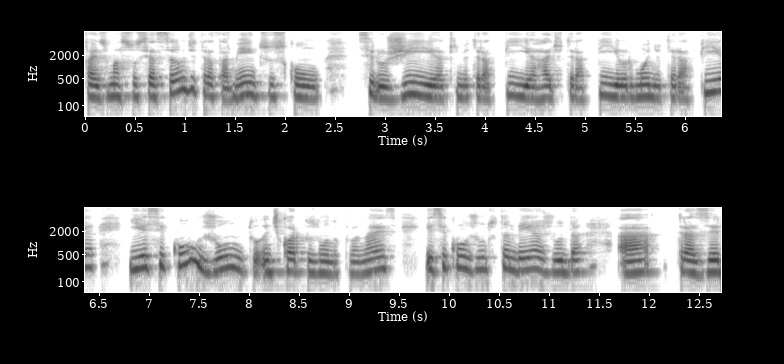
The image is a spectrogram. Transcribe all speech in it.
faz uma associação de tratamentos com cirurgia, quimioterapia, radioterapia, hormonioterapia, e esse conjunto anticorpos monoclonais, esse conjunto também ajuda a trazer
